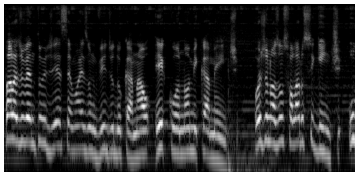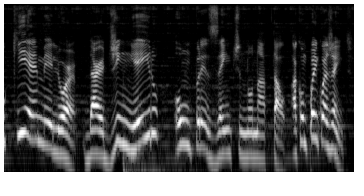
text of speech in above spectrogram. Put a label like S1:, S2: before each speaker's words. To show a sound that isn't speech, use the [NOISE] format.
S1: Fala juventude, esse é mais um vídeo do canal Economicamente. Hoje nós vamos falar o seguinte, o que é melhor, dar dinheiro ou um presente no Natal? Acompanhe com a gente!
